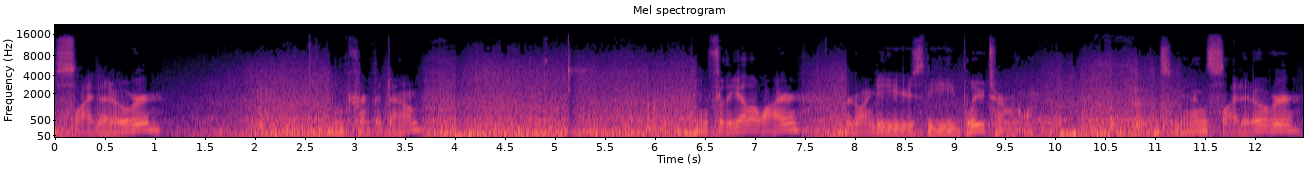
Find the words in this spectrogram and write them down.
Slide that over and crimp it down. And for the yellow wire, we're going to use the blue terminal. Once again, slide it over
